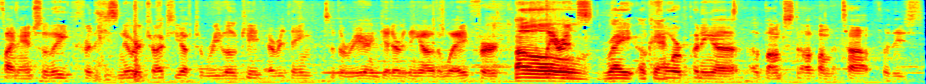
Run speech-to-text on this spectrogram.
financially for these newer trucks you have to relocate everything to the rear and get everything out of the way for Oh, clearance right. Okay. for putting a, a bump stop on the top for these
